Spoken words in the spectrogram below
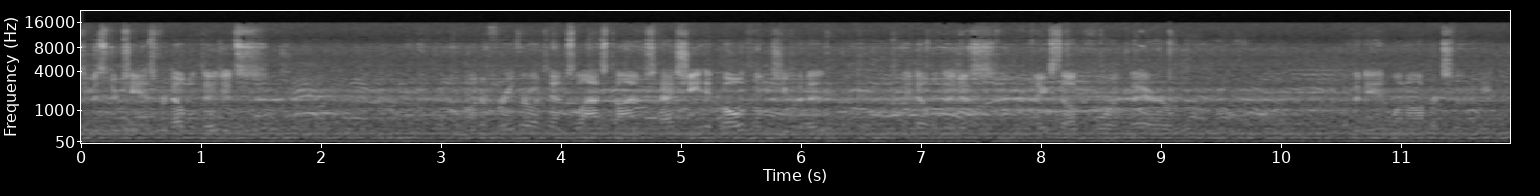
She missed her chance for double digits on her free throw attempts last time. Had she hit both of them, she would have been in. Up for it there with an and one opportunity.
